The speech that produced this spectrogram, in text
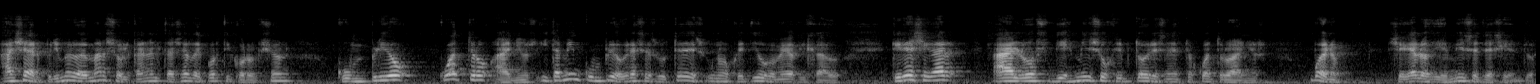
Ayer, primero de marzo, el canal Taller de Corte y Corrección cumplió cuatro años y también cumplió, gracias a ustedes, un objetivo que me había fijado. Quería llegar a los 10.000 suscriptores en estos cuatro años. Bueno, llegué a los 10.700.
